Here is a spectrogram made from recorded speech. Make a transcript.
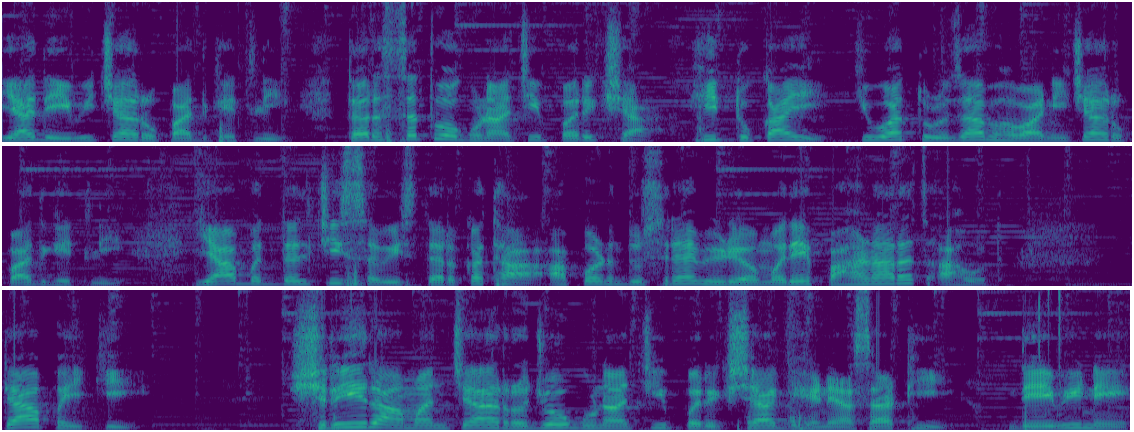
या देवीच्या रूपात घेतली. तर सत्वगुणाची परीक्षा ही तुकाई किंवा तुळजाभवानीच्या रूपात घेतली. याबद्दलची सविस्तर कथा आपण दुसऱ्या व्हिडिओमध्ये पाहणारच आहोत. त्यापैकी श्रीरामांच्या रजोगुणाची परीक्षा घेण्यासाठी देवीने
